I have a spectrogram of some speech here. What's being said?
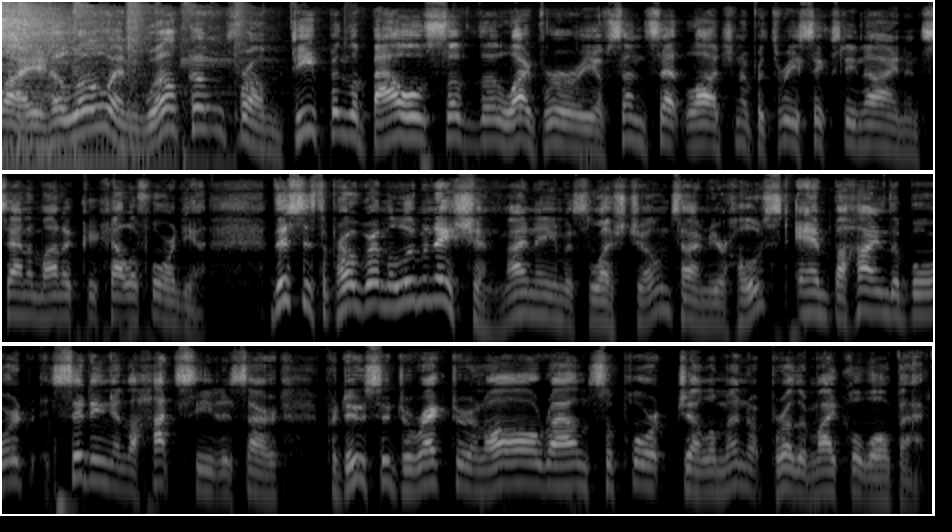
Why, hello and welcome from deep in the bowels of the library of Sunset Lodge number 369 in Santa Monica, California. This is the program Illumination. My name is Les Jones. I'm your host, and behind the board, sitting in the hot seat, is our producer, director, and all round support gentleman, Brother Michael Wolbach.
